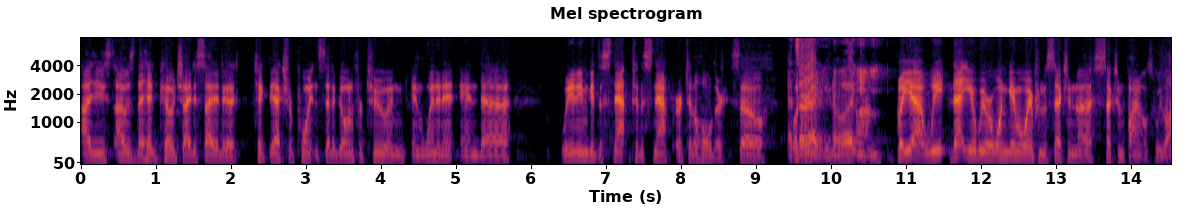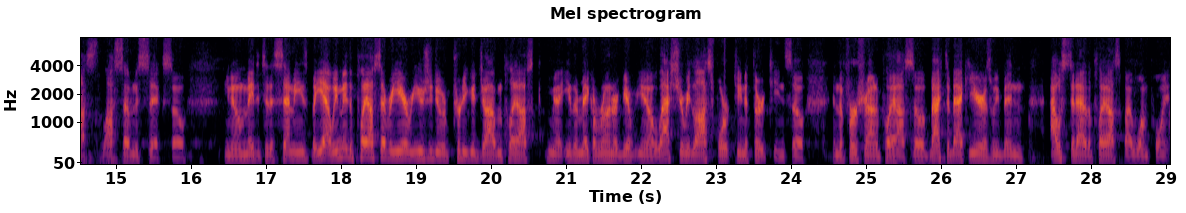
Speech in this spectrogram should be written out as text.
I just I was the head coach. I decided to take the extra point instead of going for two and and winning it, and uh, we didn't even get the snap to the snap or to the holder. So That's all right. you You know what? You- Um, you- but yeah, we that year we were one game away from the section uh, section finals. We lost lost seven to six, so you know made it to the semis. But yeah, we made the playoffs every year. We usually do a pretty good job in playoffs. You know, either make a run or give. You know, last year we lost fourteen to thirteen, so in the first round of playoffs. So back to back years we've been ousted out of the playoffs by one point.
